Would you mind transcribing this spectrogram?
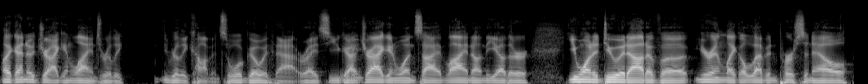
like I know dragon lion's really really common. So we'll go with that, right? So you got dragon one side, line on the other. You want to do it out of a you're in like 11 personnel.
